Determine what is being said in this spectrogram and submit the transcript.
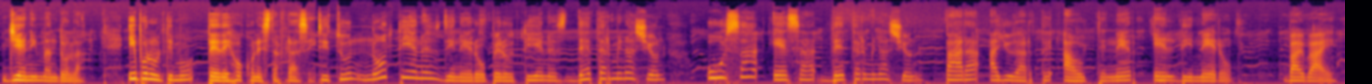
Jenny Mandola. Y por último, te dejo con esta frase. Si tú no tienes dinero, pero tienes determinación, Usa esa determinación para ayudarte a obtener el dinero. Bye bye.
